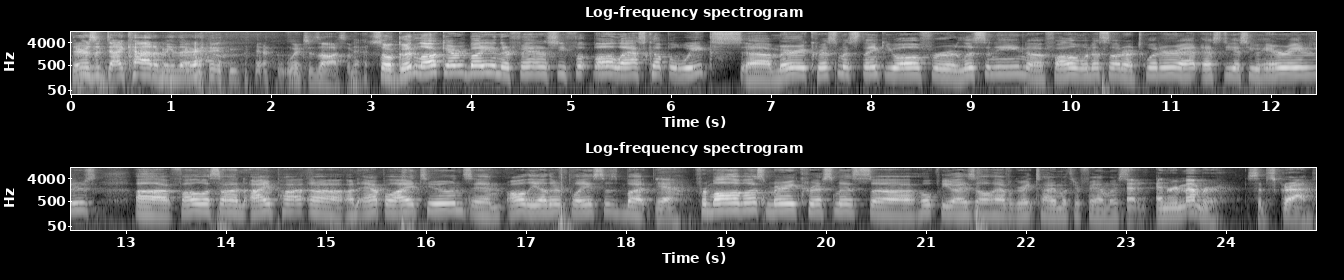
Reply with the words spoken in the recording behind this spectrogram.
there's a dichotomy there. which is awesome. So good luck, everybody, in their fantasy football last couple weeks. Uh, Merry Christmas! Thank you all for listening, uh, following us on our Twitter at SDSU Hair Raiders. Uh, follow us on iPod, uh, on Apple iTunes, and all the other places. But Yeah, from all of us, Merry Christmas! Uh, hope you guys all have a great time with your families. and, and remember, subscribe,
